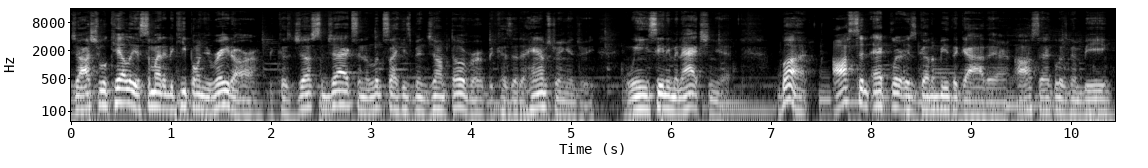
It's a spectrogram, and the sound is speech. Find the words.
Joshua Kelley is somebody to keep on your radar because Justin Jackson, it looks like he's been jumped over because of the hamstring injury. We ain't seen him in action yet. But Austin Ekeler is going to be the guy there. Austin Ekeler is going to be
